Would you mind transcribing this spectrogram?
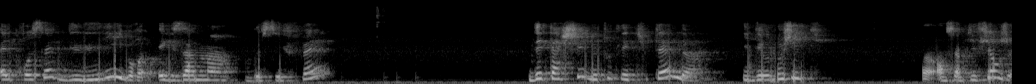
elle procède du libre examen de ces faits, détaché de toutes les tutelles idéologiques. En simplifiant, je,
